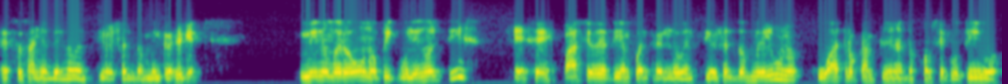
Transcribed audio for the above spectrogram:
esos años del 98 al 2003. Así que mi número uno, Piculín Ortiz, ese espacio de tiempo entre el 98 y el 2001, cuatro campeonatos consecutivos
